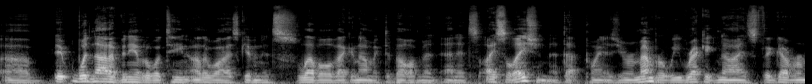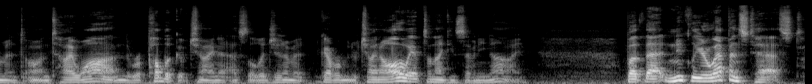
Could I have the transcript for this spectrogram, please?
uh, it would not have been able to attain otherwise given its level of economic development and its isolation at that point. As you remember, we recognized the government on Taiwan, the Republic of China, as the legitimate government of China all the way up to 1979. But that nuclear weapons test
